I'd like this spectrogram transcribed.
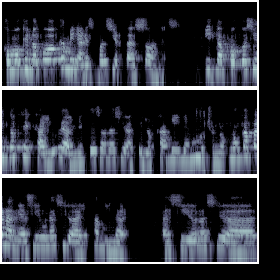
como que no puedo caminar es por ciertas zonas. Y tampoco siento que Cali realmente es una ciudad que yo camine mucho. nunca para mí ha sido una ciudad de caminar. Ha sido una ciudad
